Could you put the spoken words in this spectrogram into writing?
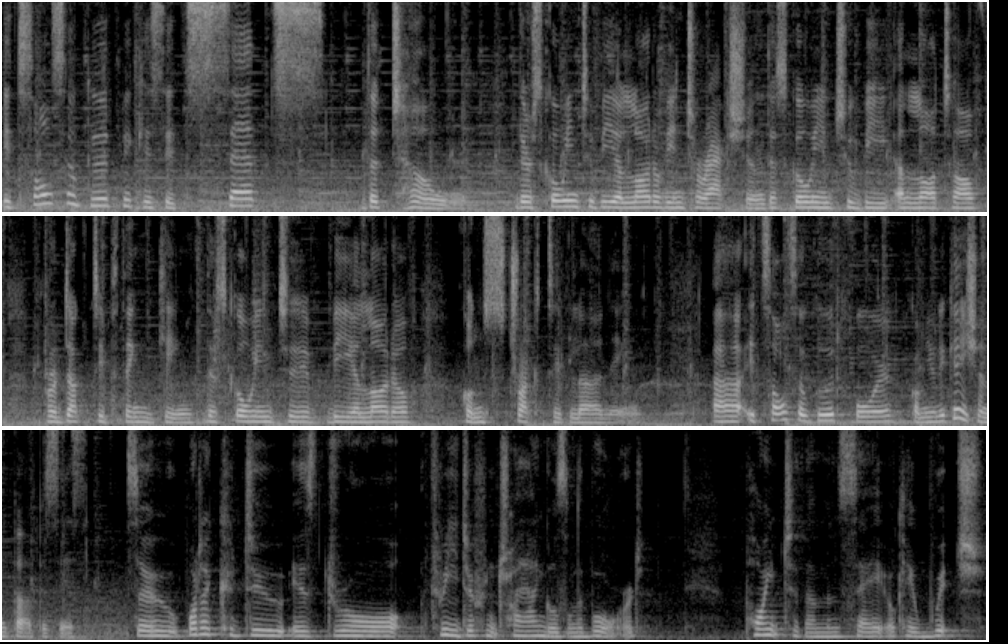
It's also good because it sets the tone. There's going to be a lot of interaction. There's going to be a lot of productive thinking. There's going to be a lot of constructive learning. Uh, it's also good for communication purposes. So what I could do is draw three different triangles on the board, point to them and say, okay, which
